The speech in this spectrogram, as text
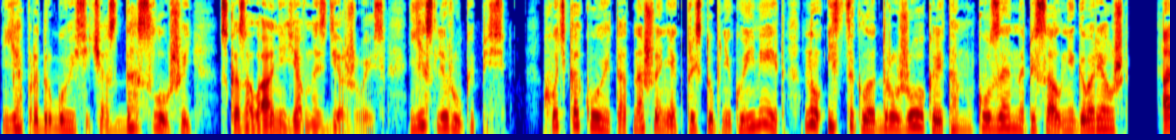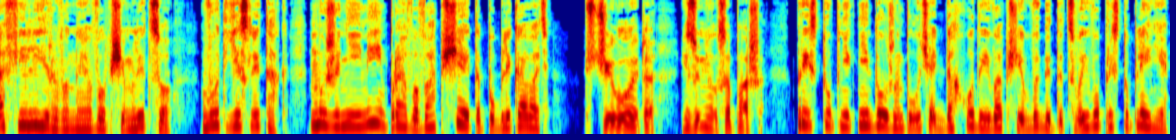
«Я про другое сейчас, да слушай», — сказала Аня, явно сдерживаясь. «Если рукопись хоть какое-то отношение к преступнику имеет, ну, из цикла «дружок» или там «кузен» написал, не говоря уж аффилированное в общем лицо, вот если так, мы же не имеем права вообще это публиковать». «С чего это?» — изумился Паша. «Преступник не должен получать доходы и вообще выгод от своего преступления»,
